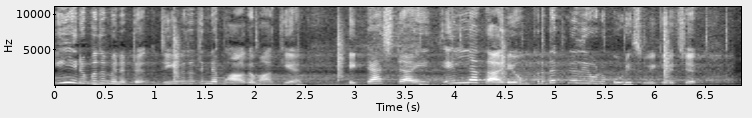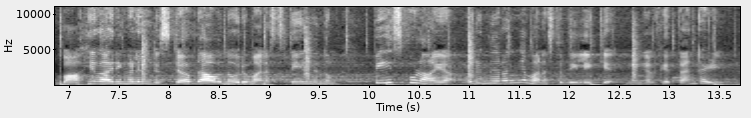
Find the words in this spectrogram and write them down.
ഈ ഇരുപത് മിനിറ്റ് ജീവിതത്തിന്റെ ഭാഗമാക്കിയാൽ ഡിറ്റാച്ച്ഡ് ആയി എല്ലാ കാര്യവും കൃതജ്ഞതയോടു കൂടി സ്വീകരിച്ച് ബാഹ്യകാര്യങ്ങളിൽ ഡിസ്റ്റർബ്ഡ് ആവുന്ന ഒരു മനസ്ഥിതിയിൽ നിന്നും പീസ്ഫുൾ ആയ ഒരു നിറഞ്ഞ മനസ്ഥിതിയിലേക്ക് നിങ്ങൾക്ക് എത്താൻ കഴിയും.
